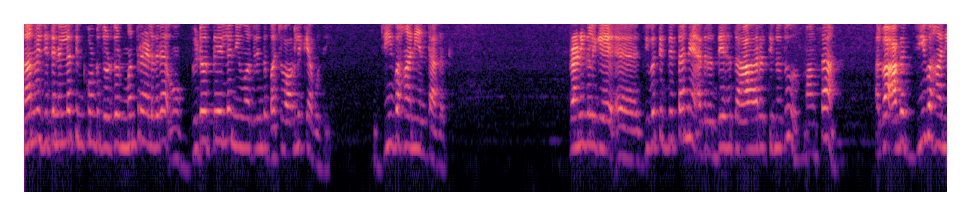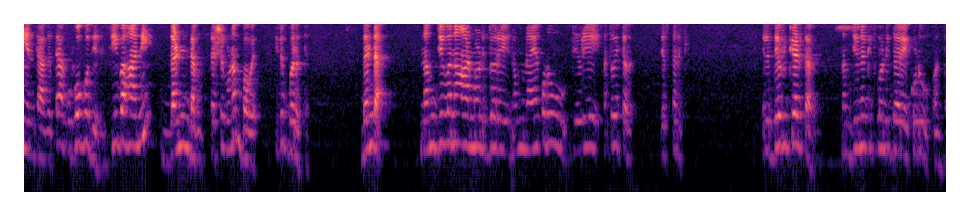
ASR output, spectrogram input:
ನಾನ್ ವೆಜ್ ಇದನ್ನೆಲ್ಲ ತಿನ್ಕೊಂಡು ದೊಡ್ಡ ದೊಡ್ಡ ಮಂತ್ರ ಹೇಳಿದ್ರೆ ಬಿಡೋದೇ ಇಲ್ಲ, ನೀವು ಅದರಿಂದ ಬಚಾವಾಗ್ಲಿಕ್ಕೆ ಆಗೋದಿಲ್ಲ. ಜೀವಹಾನಿ ಅಂತ ಆಗತ್ತೆ. ಪ್ರಾಣಿಗಳಿಗೆ ಜೀವ ತೆಗ್ದೆ ತಾನೆ ಅದರ ದೇಹದ ಆಹಾರ ತಿನ್ನೋದು ಮಾಂಸ. ಅಲ್ವಾ? ಆಗ ಜೀವಹಾನಿ ಅಂತ ಆಗುತ್ತೆ. ಆಗ ಹೋಗೋದಿಲ್ಲ. ಜೀವಹಾನಿ ದಂಡಂ, ದಶಗುಣಂ ಭವೆ. ಇದಕ್ಕೆ ಬರುತ್ತೆ. ದಂಡ. ನಮ್ಮ ಜೀವನ ಹಾಳು ಮಾಡಿದ್ದವ್ರೆ, ನಮ್ಗೆ ನ್ಯಾಯ ಕೊಡು, ದೇವ್ರೇ ಅಂತ ಹೋಯ್ತವೆ ದೇವಸ್ಥಾನಕ್ಕೆ. ಇಲ್ಲ ದೇವ್ರನ್ನ ಕೇಳ್ತಾವೆ. ನಮ್ಮ ಜೀವನ ಕಿತ್ಕೊಂಡಿದ್ದಾರೆ, ಕೊಡು ಅಂತ.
